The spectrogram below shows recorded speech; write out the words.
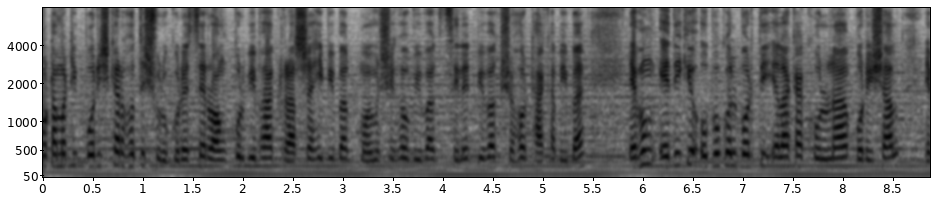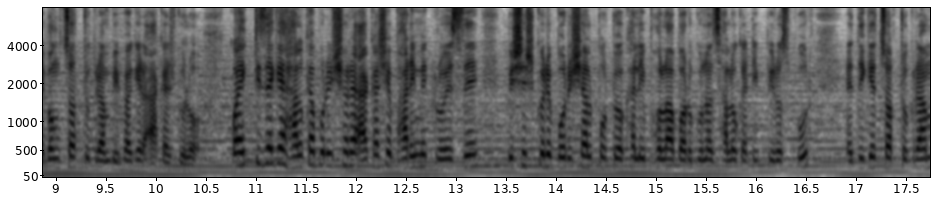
মোটামুটি পরিষ্কার হতে শুরু করেছে রংপুর বিভাগ, রাজশাহী বিভাগ, ময়মনসিংহ বিভাগ, সিলেট বিভাগ সহ ঢাকা বিভাগ এবং এদিকে উপকূলবর্তী এলাকা খুলনা, বরিশাল এবং চট্টগ্রাম বিভাগের আকাশগুলো। কয়েকটি জায়গায় হালকা পরিসরে আকাশে ভারী মেঘ রয়েছে, বিশেষ করে বরিশাল, পটুয়াখালী, ভোলা, বরগুনা, ঝালকাঠি, পিরোজপুর। এদিকে চট্টগ্রাম,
